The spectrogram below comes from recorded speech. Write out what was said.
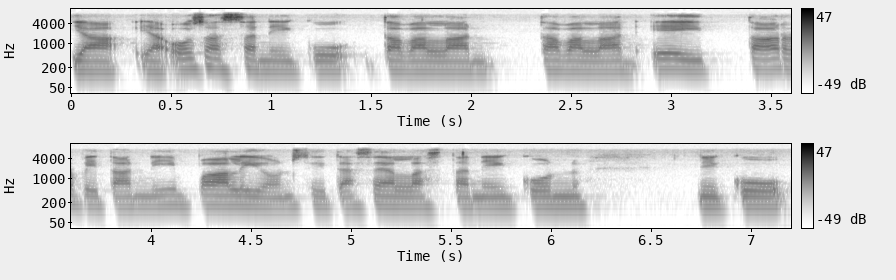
Ja, ja osassa niin kuin tavallaan, tavallaan ei tarvita niin paljon sitä sellaista niin kuin, niin kuin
